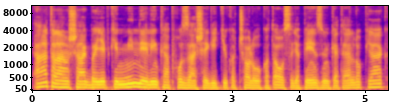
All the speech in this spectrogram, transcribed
Általánosságban egyébként minél inkább hozzásegítjük a csalókat ahhoz, hogy a pénzünket ellopják,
